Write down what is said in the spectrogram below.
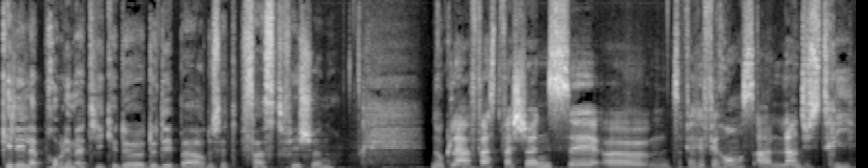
quelle est la problématique de, de départ de cette fast fashion? Donc la fast fashion, euh, ça fait référence à l'industrie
